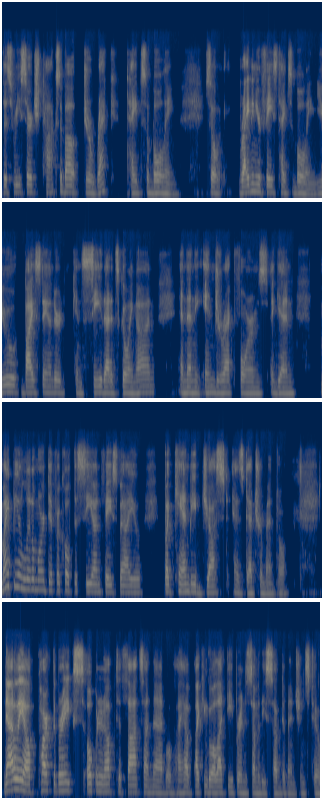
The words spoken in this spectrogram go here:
this research talks about direct types of bullying. So, right in your face types of bullying, you bystander can see that it's going on. And then the indirect forms, again, might be a little more difficult to see on face value, but can be just as detrimental. Natalie, I'll park the brakes, open it up to thoughts on that. Well, I have I can go a lot deeper into some of these subdimensions too.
